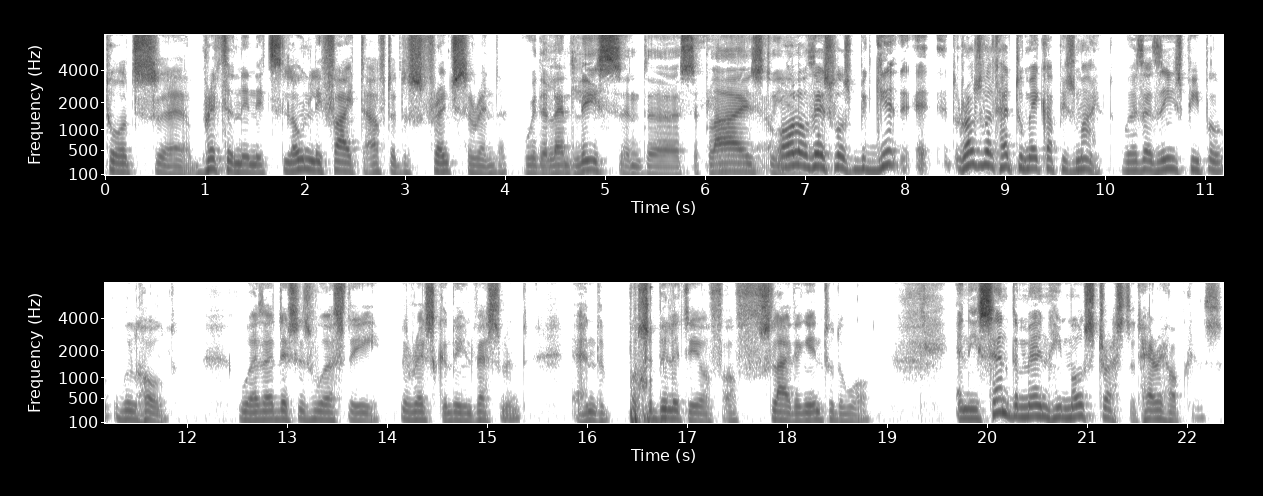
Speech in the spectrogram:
towards uh, Britain in its lonely fight after the French surrender. with the land lease and uh, supplies to All you. of this was begin. uh, Roosevelt had to make up his mind whether these people will hold, whether this is worth the, the risk and the investment, and the possibility of, of sliding into the war. And he sent the man he most trusted, Harry Hopkins,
